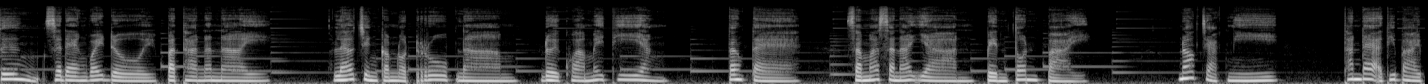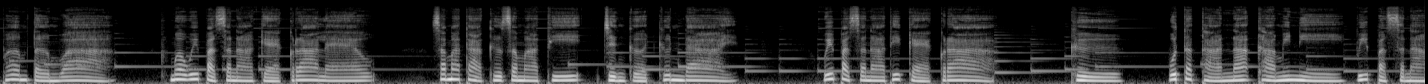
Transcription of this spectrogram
ซึ่งแสดงไว้โดยประธานนัย แล้วจึงกำหนดรูปนามโดยความไม่เที่ยง ตั้งแต่สมัสนญาณเป็นต้นไป นอกจากนี้ ท่านได้อธิบายเพิ่มเติมว่า เมื่อวิปัสสนาแก่กล้าแล้ว สมถะคือสมาธิจึงเกิดขึ้นได้ วิปัสสนาที่แก่กล้า คือ วุตฐานะคามินี วิปัสนา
